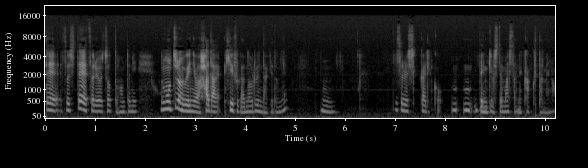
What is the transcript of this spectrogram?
てそしてそれをちょっと本当にもちろん上には肌皮膚が乗るんだけどね、うん、でそれをしっかりこう勉強してましたね。書くための。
